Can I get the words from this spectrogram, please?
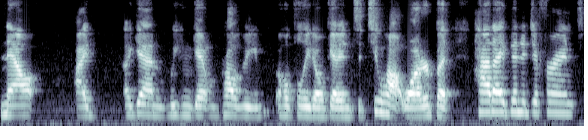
now i again, we can get probably hopefully don't get into too hot water, but had I been a different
